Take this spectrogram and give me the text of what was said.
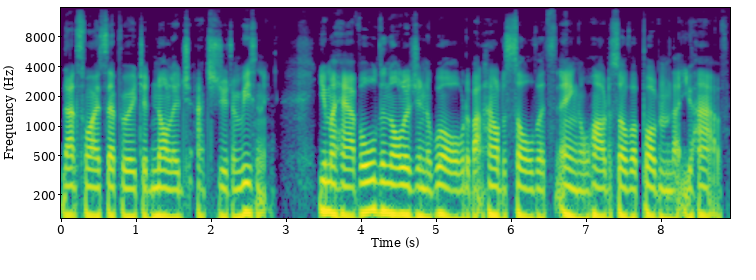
That's why I separated knowledge, attitude, and reasoning. You may have all the knowledge in the world about how to solve a thing or how to solve a problem that you have,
